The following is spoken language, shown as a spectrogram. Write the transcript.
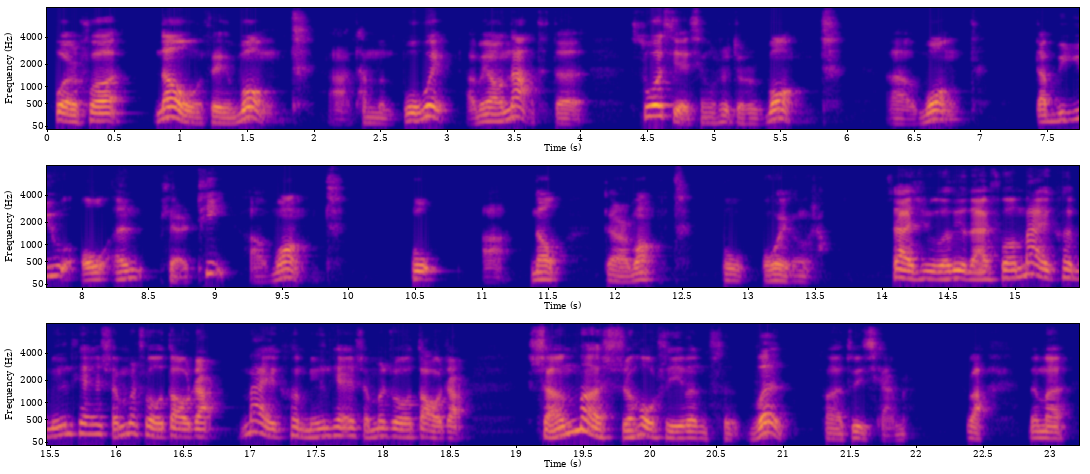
或者说 No, they won't 啊，他们不会啊，will not 的缩写形式就是 won't 啊，won't。W O N 撇 T 啊，Want 不啊，No，这儿 won't 不不会更少。再举个例子来说，麦克明天什么时候到这儿？麦克明天什么时候到这儿？什么时候是疑问词？when 放在最前面，是吧？那么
